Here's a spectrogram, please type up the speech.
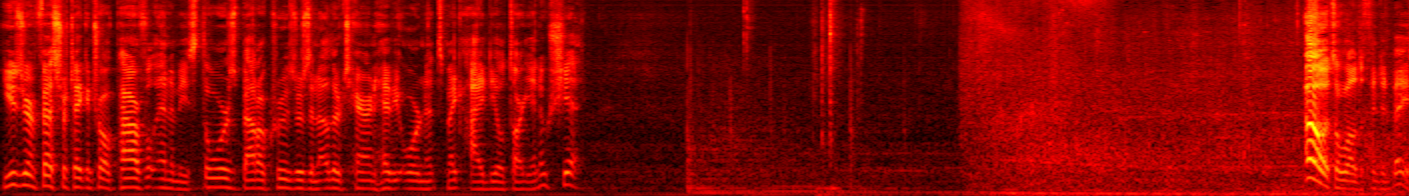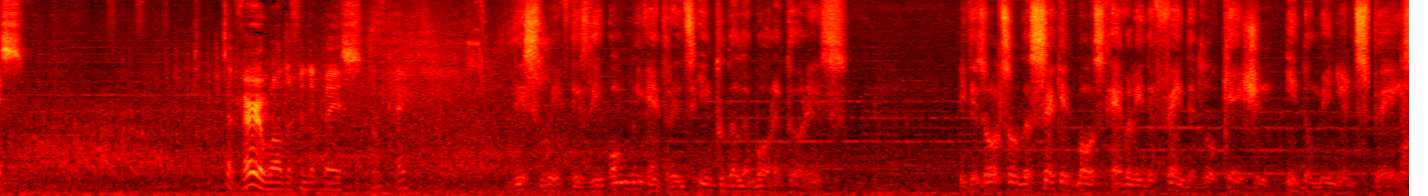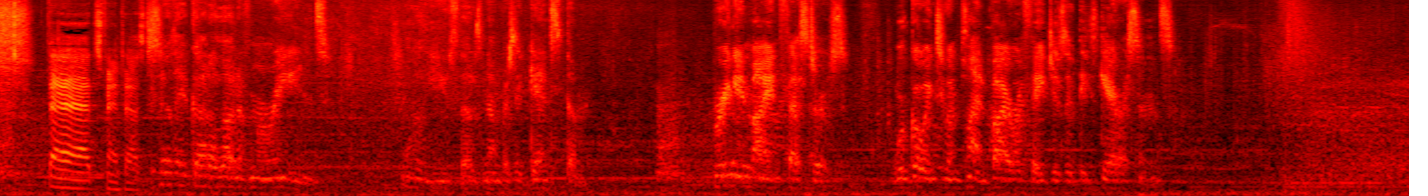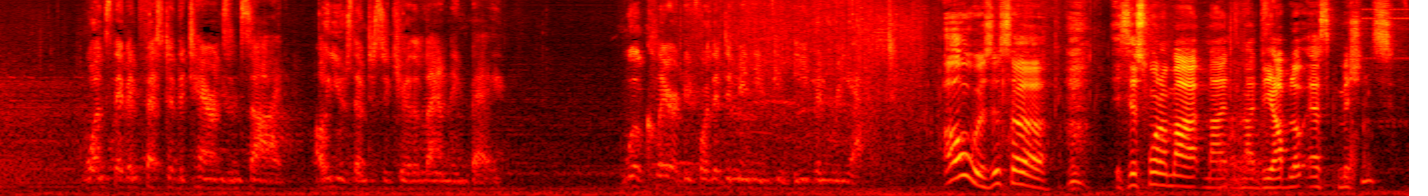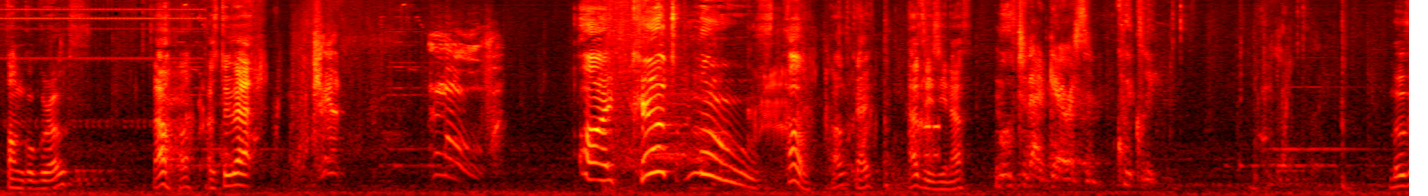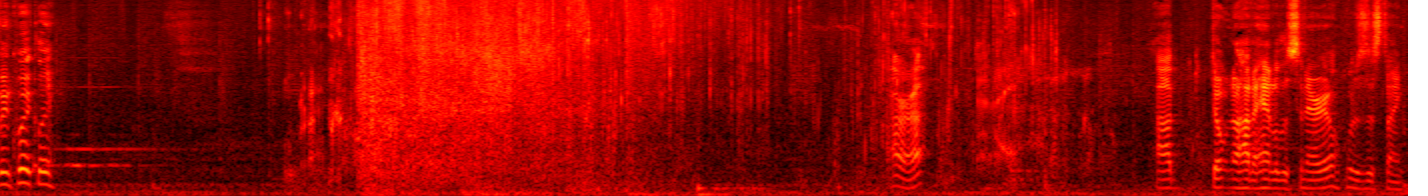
User infestor take control of powerful enemies. Thors, battle cruisers, and other Terran heavy ordnance make ideal target. Yeah, no shit. Oh, it's a well-defended base. It's a very well-defended base. Okay. This lift is the only entrance into the laboratories. It is also the second most heavily defended location in Dominion space. That's fantastic. So they've got a lot of Marines. We'll use those numbers against them. Bring in my infestors. We're going to implant virophages at these garrisons. Once they've infested the Terrans inside, I'll use them to secure the landing bay. We'll clear it before the Dominion can even react. Oh, is this uh, a... Is this one of my, my, my Diablo-esque missions? Fungal growth? Oh, well, let's do that. Can't move. I can't move! Oh, okay. That was easy enough. Move to that garrison, quickly. Moving quickly. Alright. I don't know how to handle this scenario. What is this thing?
